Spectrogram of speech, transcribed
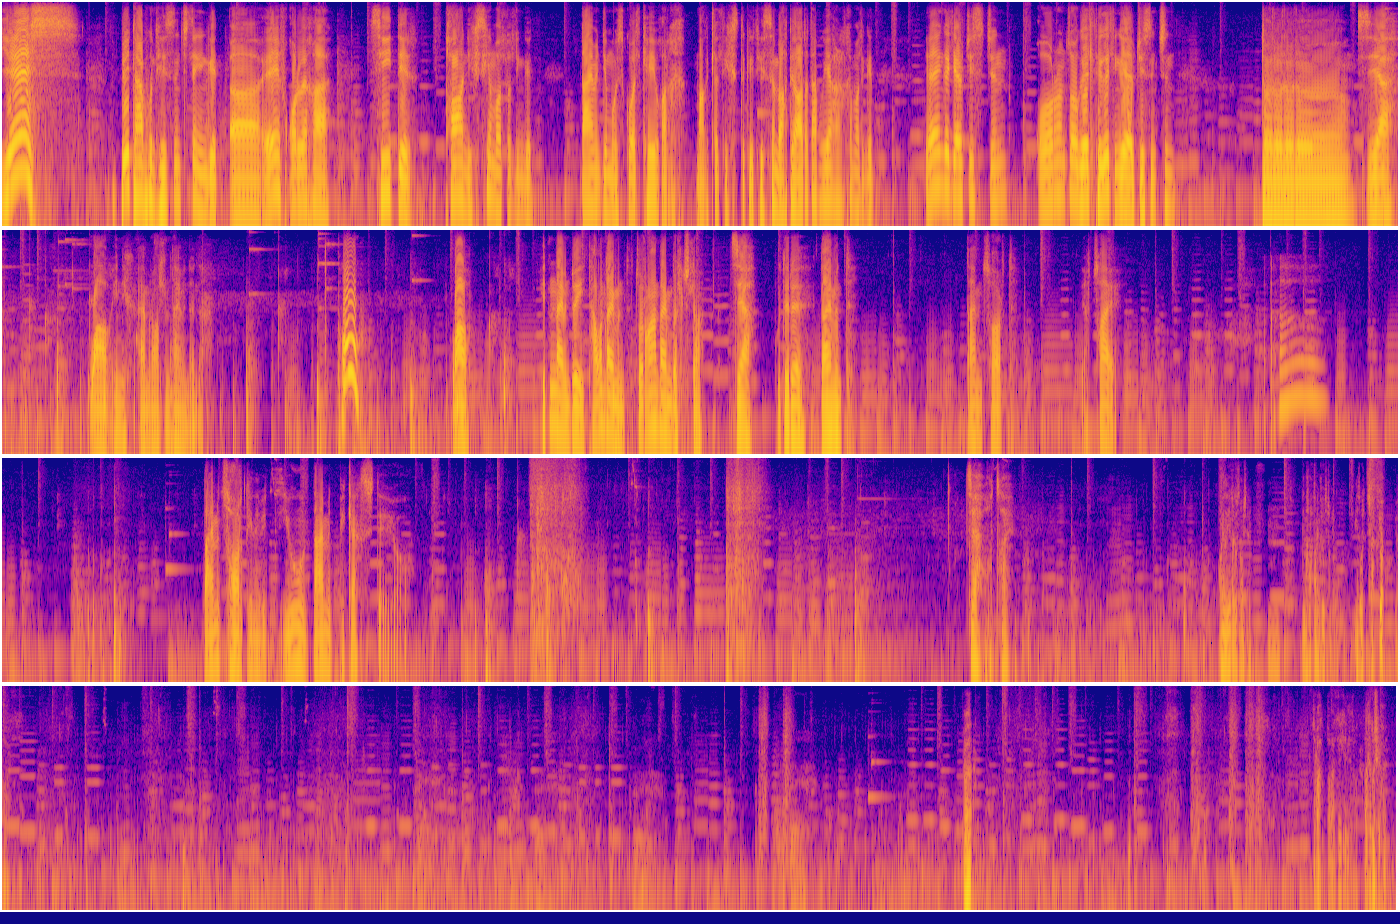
Yes. Би та бүхэнд хэлсэнчлэн ингээд F3-ийнхаа C дээр тоо нэгсэх юм бол ингээд diamond юм уу эсвэл cave гарах магадлал ихсдэг гэж хэлсэн баг. Тэгээ одоо та бүхэн яг харах юм бол ингээд яа ингээд явж исэн чинь 300 гээл тэгэл ингээд явж исэн чинь дөрөрөө. Зя. Вау, энэ их амар олон diamond байна. Поо. Вау. Хэдэн diamond вэ? 5 diamond, 6 diamond болчлоо. За, бүгдээрээ diamond. Diamond sword. Явцгаая. Аа. Diamond sword гэнэ бид юу diamond pickaxe штэ ёо. За, хуцгаая. 어, 얘네도 잠시네. 음, 나 빨리 조심. 이거 잡혀. 야. 어? 잡아, 잡아, 되게 아, 되게 싫어.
